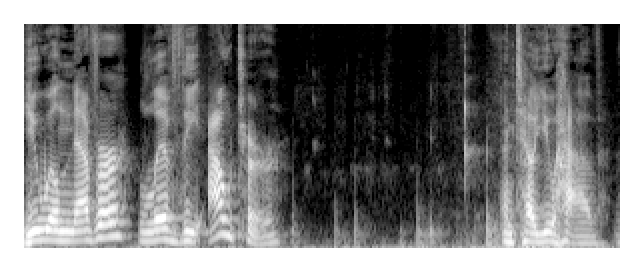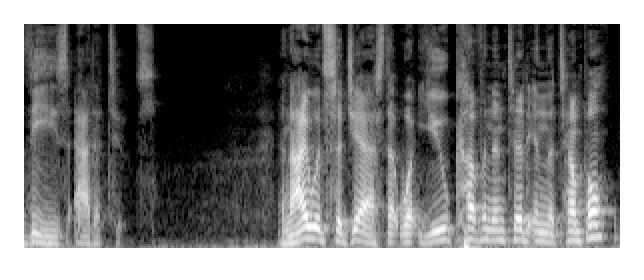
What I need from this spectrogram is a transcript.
You will never live the outer until you have these attitudes. And I would suggest that what you covenanted in the temple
